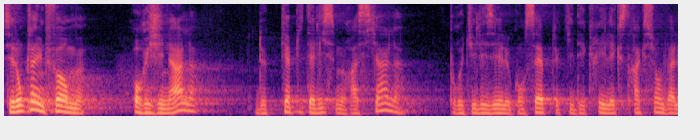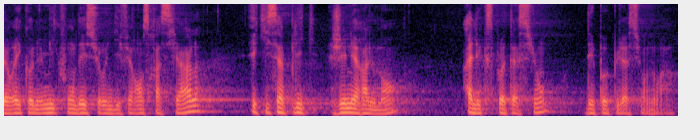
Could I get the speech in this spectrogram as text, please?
C'est donc là une forme originale de capitalisme racial, pour utiliser le concept qui décrit l'extraction de valeur économique fondée sur une différence raciale et qui s'applique généralement à l'exploitation des populations noires.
